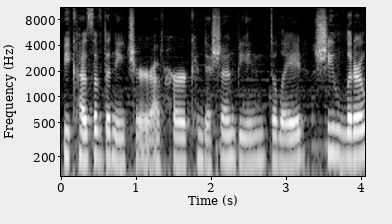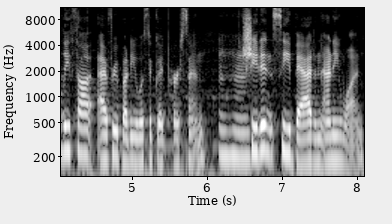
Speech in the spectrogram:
because of the nature of her condition being delayed, she literally thought everybody was a good person. Mm-hmm. She didn't see bad in anyone.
